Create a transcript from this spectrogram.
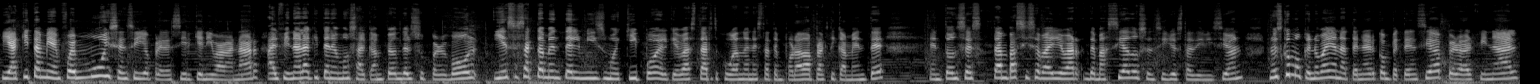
Y aquí también fue muy sencillo predecir quién iba a ganar. Al final aquí tenemos al campeón del Super Bowl y es exactamente el mismo equipo el que va a estar jugando en esta temporada prácticamente. Entonces Tampa sí se va a llevar demasiado sencillo esta división. No es como que no vayan a tener competencia, pero al final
